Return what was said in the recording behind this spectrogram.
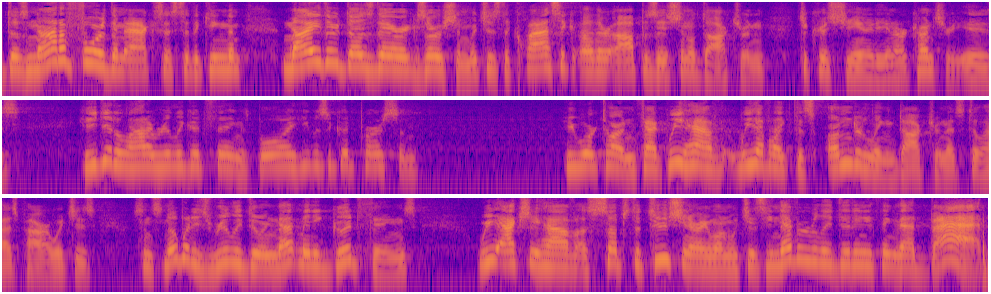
does not afford them access to the kingdom, neither does their exertion, which is the classic other oppositional doctrine to Christianity in our country, is he did a lot of really good things. Boy, he was a good person. He worked hard. In fact, we have, we have like this underling doctrine that still has power, which is since nobody's really doing that many good things, we actually have a substitutionary one, which is he never really did anything that bad.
